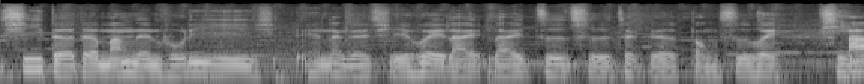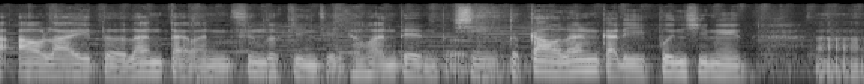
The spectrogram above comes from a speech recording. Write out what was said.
西德的盲人福利呃那个协会来来支持这个董事会，是啊，后来的咱台湾算做经济较发展的，是就到咱家己本身的啊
